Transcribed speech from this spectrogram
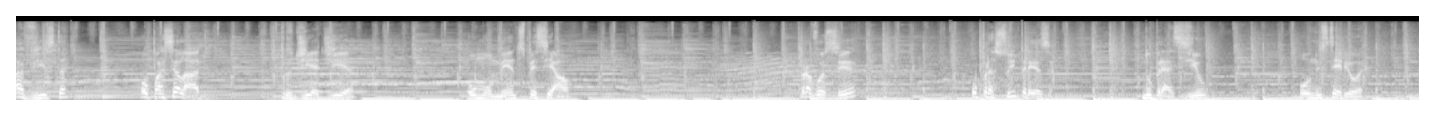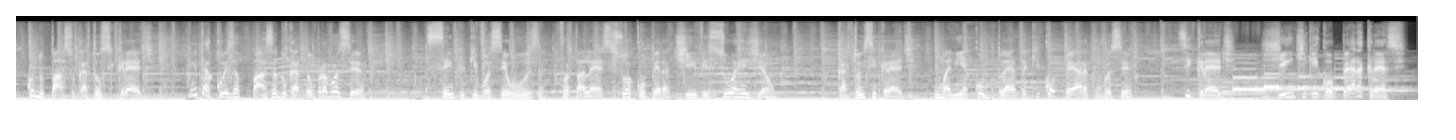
à vista ou parcelado. Para o dia a dia ou momento especial. Para você ou para sua empresa. No Brasil ou no exterior. Quando passa o cartão Sicredi, muita coisa passa do cartão para você. Sempre que você usa, fortalece sua cooperativa e sua região. Cartões Sicredi, uma linha completa que coopera com você. Sicredi, gente que coopera cresce.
